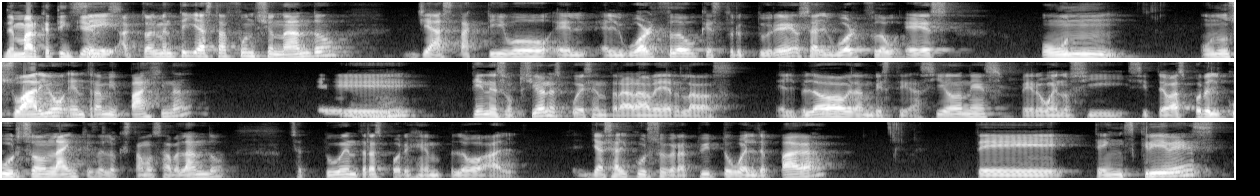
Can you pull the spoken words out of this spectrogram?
marketing tienes? Sí, actualmente ya está funcionando, ya está activo el, el workflow que estructuré, o sea, el workflow es un, un usuario entra a mi página, eh, tienes opciones, puedes entrar a ver el blog, las investigaciones, pero bueno, si, si te vas por el curso online, que es de lo que estamos hablando, o sea, tú entras, por ejemplo, al, ya sea el curso gratuito o el de paga, te, te inscribes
